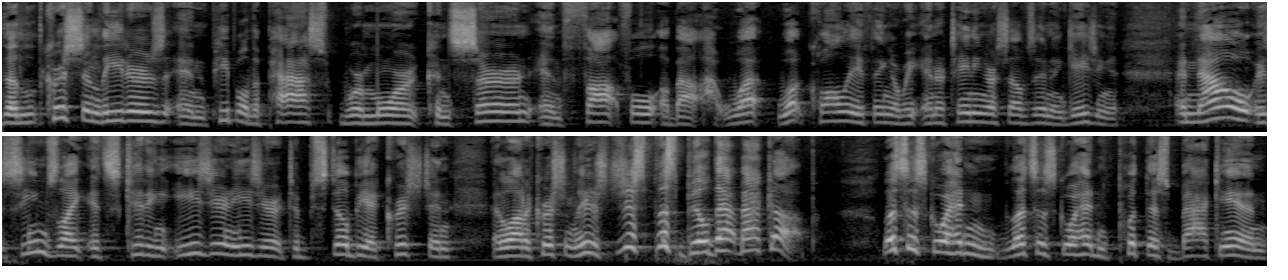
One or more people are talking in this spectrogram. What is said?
the Christian leaders and people of the past were more concerned and thoughtful about what, what quality of thing are we entertaining ourselves in, engaging in. And now it seems like it's getting easier and easier to still be a Christian, and a lot of Christian leaders just let's build that back up. Let's just go ahead and let's just go ahead and put this back in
